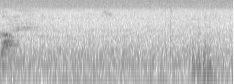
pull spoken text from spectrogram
gone.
